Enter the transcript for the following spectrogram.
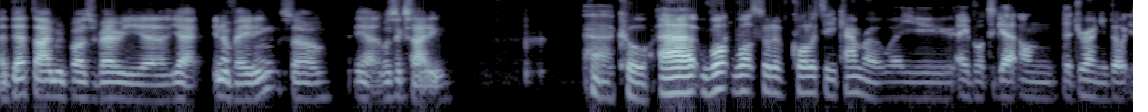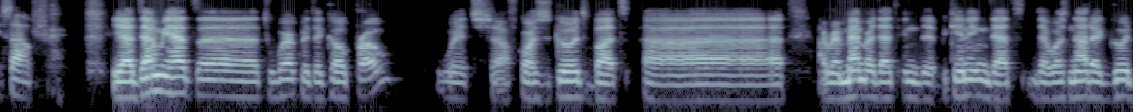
at that time it was very uh, yeah innovating. So yeah, it was exciting. Uh, cool. Uh, what what sort of quality camera were you able to get on the drone you built yourself? Yeah, then we had uh, to work with the GoPro, which uh, of course is good. But uh, I remember that in the beginning that there was not a good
